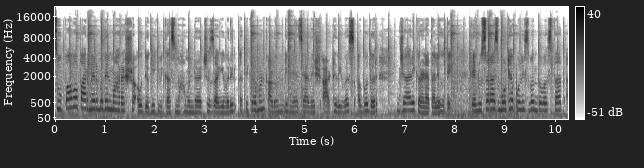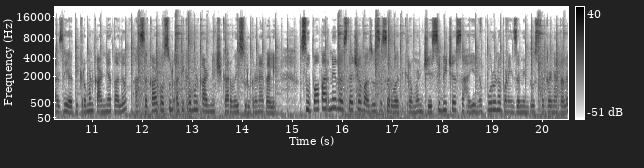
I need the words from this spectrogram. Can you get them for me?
सुपा व पारनेरमधील महाराष्ट्र औद्योगिक विकास महामंडळाच्या जागेवरील अतिक्रमण काढून घेण्याचे आदेश आठ दिवस अगोदर जारी करण्यात आले होते. त्यानुसार आज मोठ्या पोलीस बंदोबस्तात आज हे अतिक्रमण काढण्यात आलं. आज सकाळपासून अतिक्रमण काढण्याची कारवाई सुरू करण्यात आली. सुपा पारनेर रस्त्याच्या बाजूचं सर्व अतिक्रमण जेसीबीच्या सहाय्यानं पूर्णपणे जमीनदोस्त करण्यात आलं.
